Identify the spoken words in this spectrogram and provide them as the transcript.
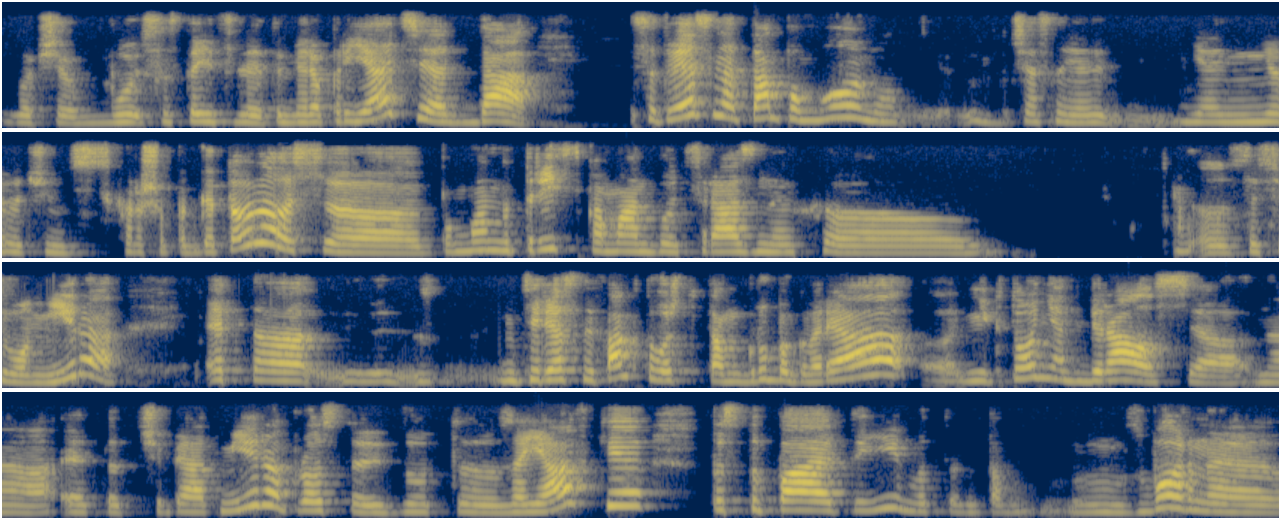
вообще, состоится ли это мероприятие? Да, Соответственно, там, по-моему, честно, я, я не очень хорошо подготовилась, э, по-моему, 30 команд будет с разных, со всего мира, это интересный факт того, что там, грубо говоря, никто не отбирался на этот чемпионат мира, просто идут э, заявки, поступают, и вот э, там сборная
